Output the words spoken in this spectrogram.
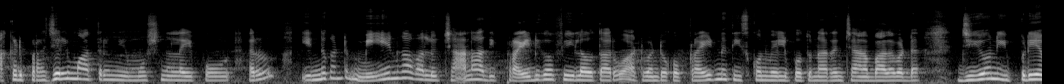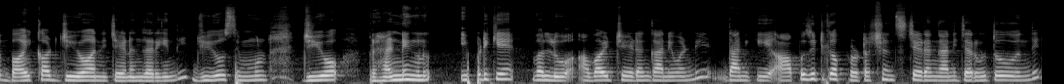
అక్కడి ప్రజలు మాత్రం ఎమోషనల్ అయిపోయారు. ఎందుకంటే మెయిన్గా వాళ్ళు చాలా అది ప్రైడ్గా ఫీల్ అవుతారు. అటువంటి ఒక ప్రైడ్ని తీసుకొని వెళ్ళిపోతున్నారని చాలా బాధపడ్డారు జియోని ఇప్పుడే బాయ్కాట్ జియో అని చేయడం జరిగింది. జియో సిమ్ జియో బ్రాండింగ్ను ఇప్పటికే వాళ్ళు అవాయిడ్ చేయడం కానివ్వండి దానికి ఆపోజిట్గా ప్రొటెక్షన్స్ చేయడం కానీ జరుగుతూ ఉంది.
